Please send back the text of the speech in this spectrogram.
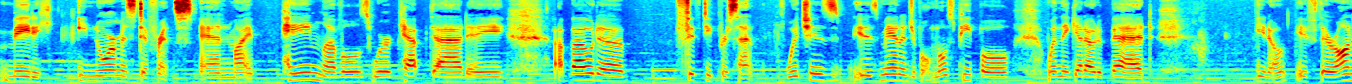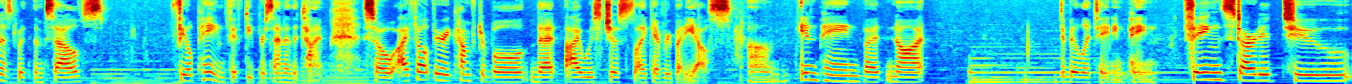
made an enormous difference, and my pain levels were kept at a about a 50%, which is is manageable. Most people when they get out of bed, you know, if they're honest with themselves, feel pain 50% of the time. So I felt very comfortable that I was just like everybody else, um, in pain, but not debilitating pain. Things started to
